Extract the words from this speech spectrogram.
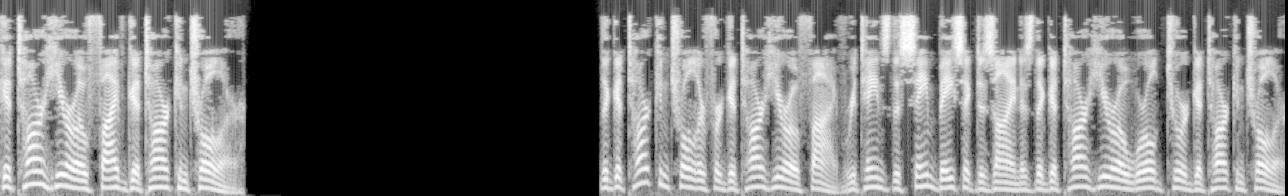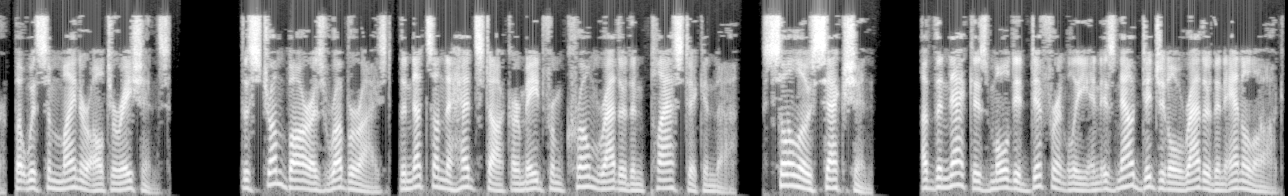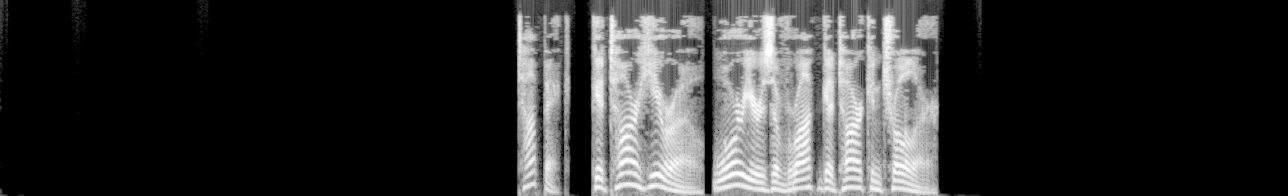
Guitar Hero 5 guitar controller The guitar controller for Guitar Hero 5 retains the same basic design as the Guitar Hero World Tour guitar controller, but with some minor alterations. The strum bar is rubberized, the nuts on the headstock are made from chrome rather than plastic and the «solo section» of the neck is molded differently and is now digital rather than analog. Guitar Hero – Warriors of Rock guitar controller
